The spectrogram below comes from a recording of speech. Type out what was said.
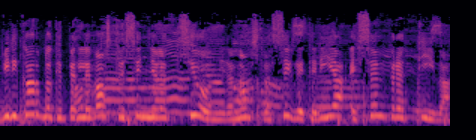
Vi ricordo che per le vostre segnalazioni la nostra segreteria è sempre attiva.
